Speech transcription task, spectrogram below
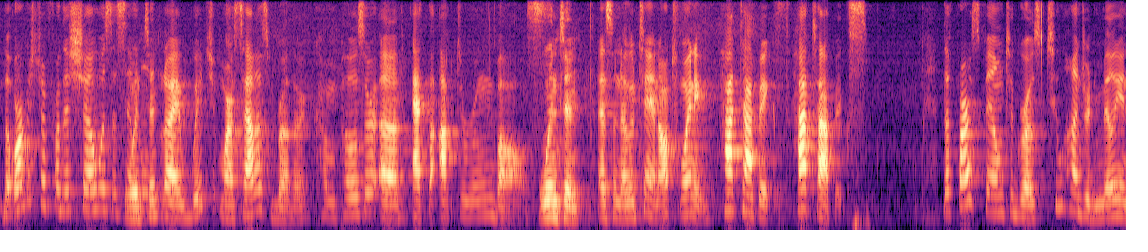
The orchestra for the show was assembled Wynton. by which Marsalis brother, composer of At the Octoroon Balls? Wynton. That's another 10, all 20. Hot Topics. Hot topics. The first film to gross $200 million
